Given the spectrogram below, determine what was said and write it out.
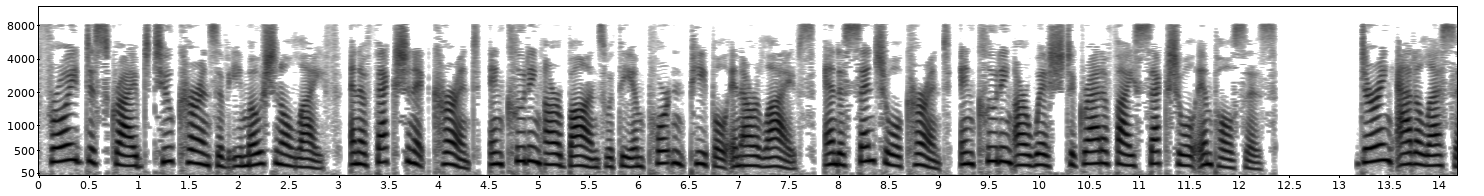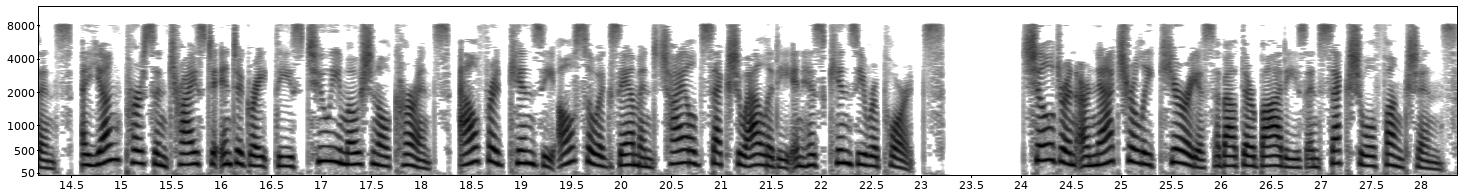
Freud described two currents of emotional life, an affectionate current, including our bonds with the important people in our lives, and a sensual current, including our wish to gratify sexual impulses. During adolescence, a young person tries to integrate these two emotional currents. Alfred Kinsey also examined child sexuality in his Kinsey reports. Children are naturally curious about their bodies and sexual functions.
